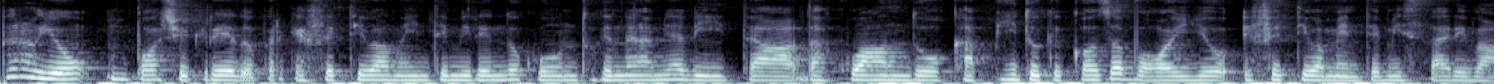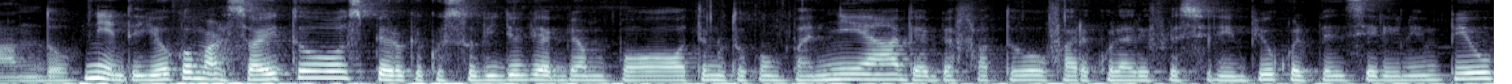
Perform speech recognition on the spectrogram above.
però io un po' ci credo perché effettivamente mi rendo conto che nella mia vita, da quando ho capito che cosa voglio, effettivamente mi sta arrivando. Niente, io come al solito spero che questo video vi abbia un po' tenuto compagnia, vi abbia fatto fare quella riflessione in più, quel pensierino in più.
